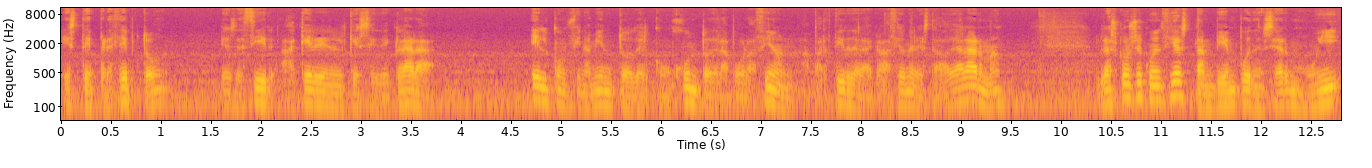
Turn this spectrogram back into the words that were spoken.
este precepto, es decir, aquel en el que se declara el confinamiento del conjunto de la población a partir de la declaración del estado de alarma, las consecuencias también pueden ser muy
